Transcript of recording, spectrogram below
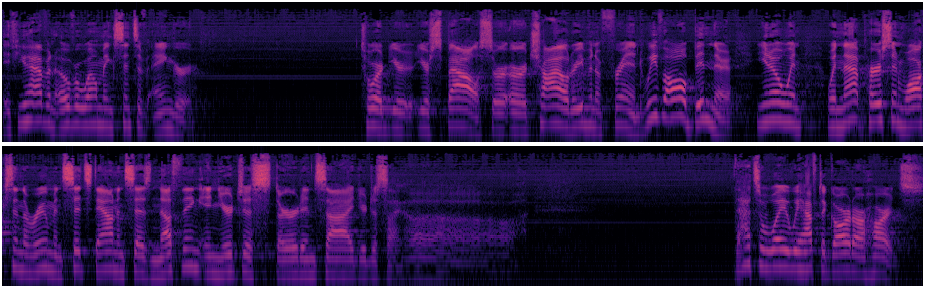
If you have an overwhelming sense of anger toward your, your spouse or, or a child or even a friend. We've all been there. You know, when, when that person walks in the room and sits down and says nothing and you're just stirred inside, you're just like, oh. That's a way we have to guard our hearts.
